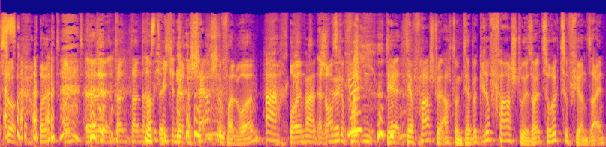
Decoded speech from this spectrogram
so, und und äh, dann, dann habe ich mich in der Recherche verloren Ach, und Quatsch, herausgefunden, der, der Fahrstuhl, Achtung, der Begriff Fahrstuhl soll zurückzuführen sein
